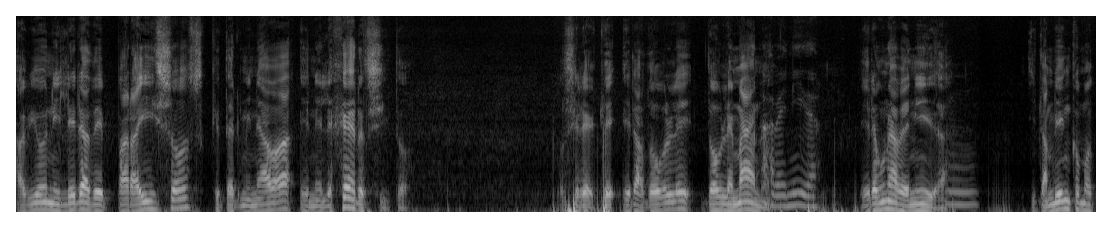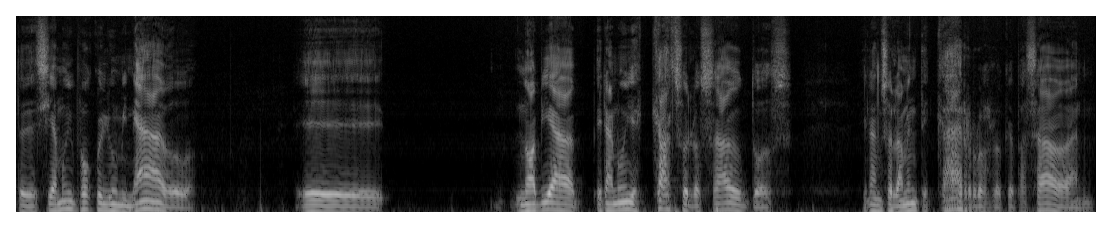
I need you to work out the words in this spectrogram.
había una hilera de paraísos que terminaba en el ejército. O sea, que era doble, doble mano. Avenida. Era una avenida. Mm. Y también, como te decía, muy poco iluminado. Eh, no había, eran muy escasos los autos, eran solamente carros lo que pasaban.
